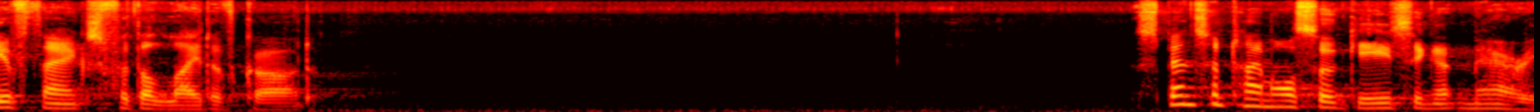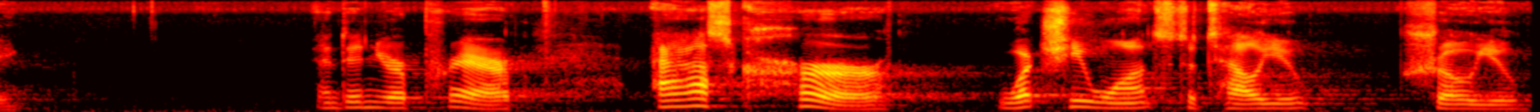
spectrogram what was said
Give thanks for the light of God. Spend some time also gazing at Mary. And in your prayer, ask her what she wants to tell you, show you,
